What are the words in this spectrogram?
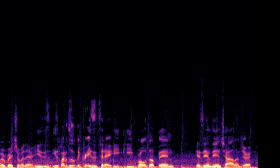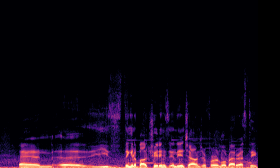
we're rich over there. He's, he's about to do something crazy today. He, he rolled up in his Indian Challenger and uh, he's thinking about trading his Indian Challenger for a lowrider ST.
